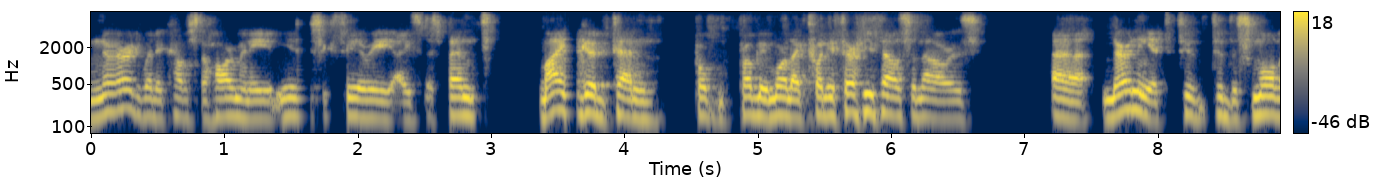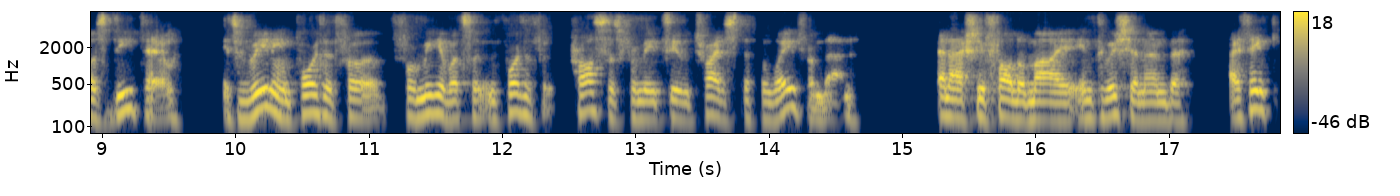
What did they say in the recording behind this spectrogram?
nerd when it comes to harmony, music theory, I spent my good 10, probably more like 20, 30,000 hours uh, learning it to, to the smallest detail, it's really important for, for me. What's an important process for me to try to step away from that and actually follow my intuition. And I think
